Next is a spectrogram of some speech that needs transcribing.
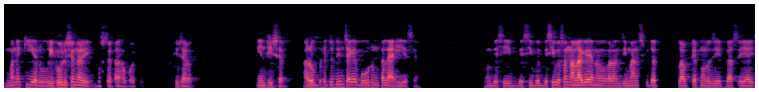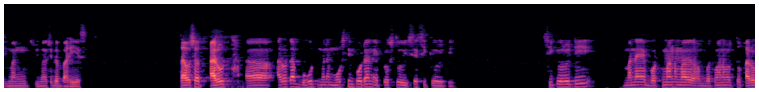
মানে কি আৰু ৰিভলিউচনাৰী বস্তু এটা হ'ব এইটো ফিউচাৰত ইন ফিউচাৰ আৰু সেইটো দিন চাগে বহুত সোনকালে আহি আছে। বেছি বেছি বেছি বছৰ নালাগে ন কাৰণ যিমান স্পীডত cloud technology plus A I যিমান যিমান স্পীডত বাঢ়ি আছে। তাৰপাছত আৰু আৰু এটা বহুত মানে মষ্ট ইম্পৰ্টেণ্ট এপ্ৰ'চটো হৈছে চিকিউৰিটি চিকিউৰিটি মানে বৰ্তমান সময়ত বৰ্তমান সময়ততো কাৰো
